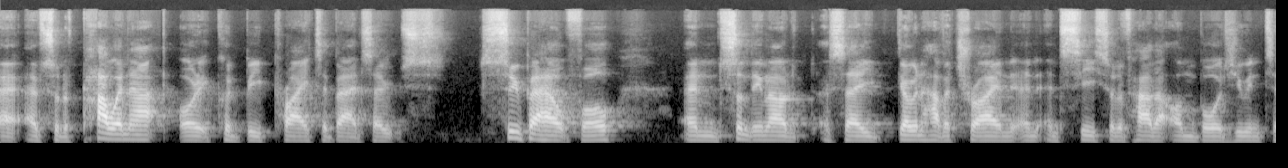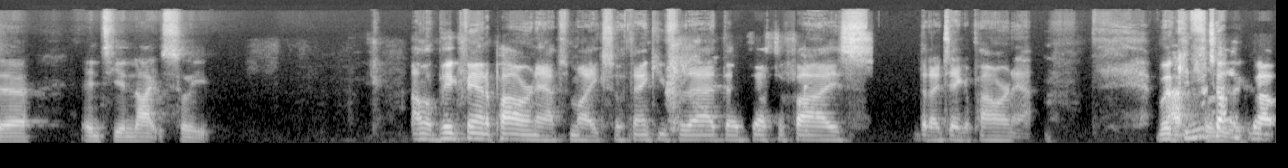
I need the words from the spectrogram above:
a, a sort of power nap, or it could be prior to bed. So super helpful and something I'd say go and have a try and, and, and see sort of how that onboards you into into your night's sleep. I'm a big fan of power naps, Mike. So thank you for that. That justifies that I take a power nap. But Absolutely. can you talk about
